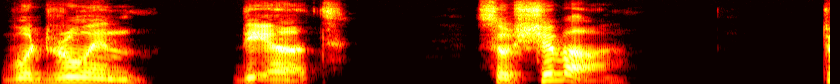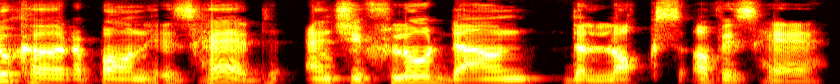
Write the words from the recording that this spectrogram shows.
would ruin the earth. So Shiva took her upon his head and she flowed down the locks of his hair.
